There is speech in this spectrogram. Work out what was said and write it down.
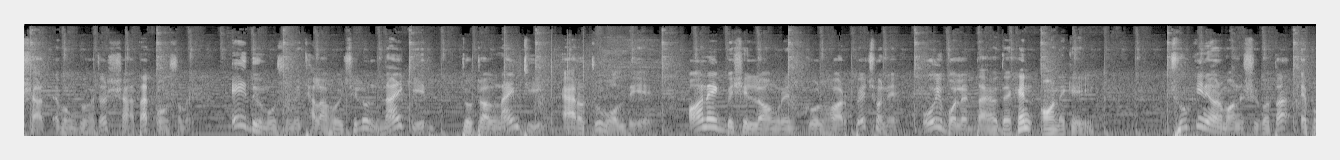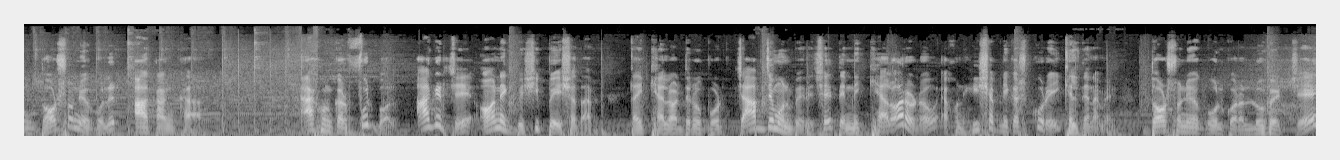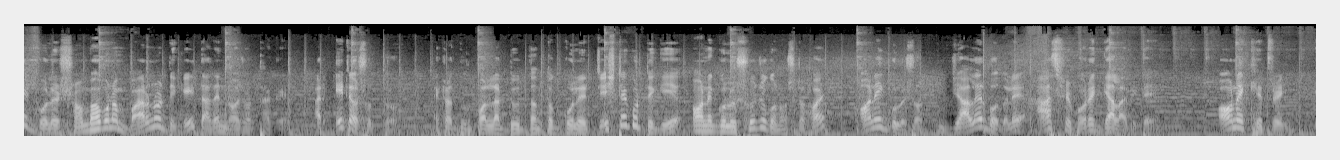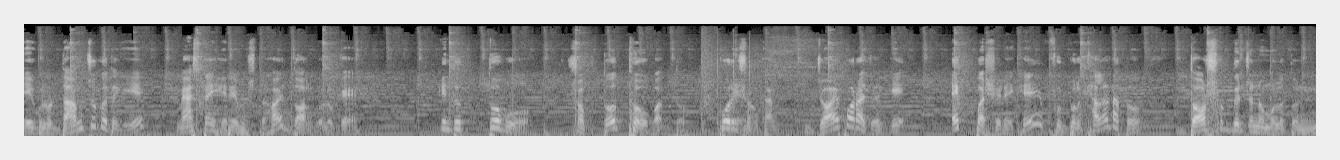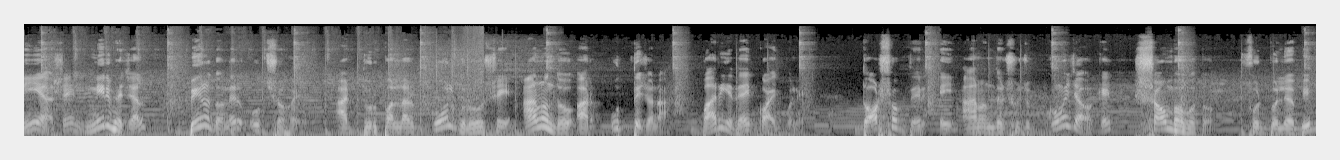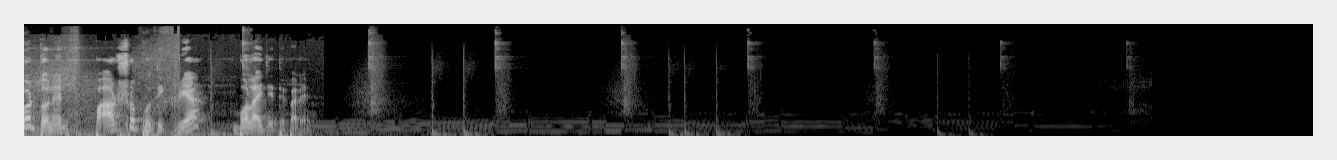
সাত এবং দু সাত আট মৌসুমে। এই দুই মৌসুমে খেলা হয়েছিল নাইকির total ninety aero two ball দিয়ে। অনেক বেশি লং রেঞ্জ গোল হওয়ার পেছনে ওই বলের দায়ও দেখেন অনেকেই। ঝুঁকি নেওয়ার মানসিকতা এবং দর্শনীয় গোলের আকাঙ্ক্ষা। এখনকার ফুটবল আগের চেয়ে অনেক বেশি পেশাদার। তাই খেলোয়াড়দের উপর চাপ যেমন বেড়েছে, তেমনি খেলোয়াড়রাও এখন হিসাব নিকাশ করেই খেলতে নামেন। দর্শনীয় গোল করার লোভের চেয়ে গোলের সম্ভাবনা বাড়ানোর দিকেই তাদের নজর থাকে। আর এটাও সত্য, একটা দূরপাল্লার দুর্দান্ত গোলের চেষ্টা করতে গিয়ে অনেকগুলো সুযোগও নষ্ট হয়, অনেকগুলো শট জালের বদলে আছড়ে পড়ে গ্যালারিতে অনেক ক্ষেত্রেই এগুলোর দাম চুকোতে গিয়ে ম্যাচটাই হেরে বসতে হয় দলগুলোকে। কিন্তু তবুও সব তথ্য উপাত্ত পরিসংখ্যান, জয় পরাজয়কে একপাশে রেখে ফুটবল খেলাটা তো দর্শকদের জন্য মূলত নিয়ে আসে নির্ভেজাল বিনোদনের উৎস হয়ে। আর দূরপাল্লার গোলগুলো সেই আনন্দ আর উত্তেজনা বাড়িয়ে দেয় কয়েক গুণে দর্শকদের এই আনন্দের সুযোগ কমে যাওয়াকে সম্ভবত ফুটবলীয় বিবর্তনের পার্শ্ব প্রতিক্রিয়া বলাই যেতে পারে।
